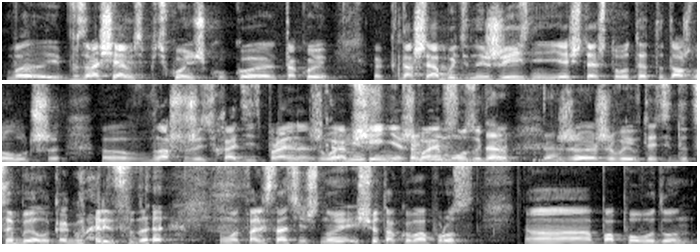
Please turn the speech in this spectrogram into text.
возвращаемся потихонечку к такой, к нашей обыденной жизни, я считаю, что вот это должно лучше Э, в нашу жизнь входить, правильно? Живое конечно, общение, живая конечно, музыка, да, да. живые вот эти децибелы, как говорится, да? Вот, Александр Александрович, ну еще такой вопрос а, по поводу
